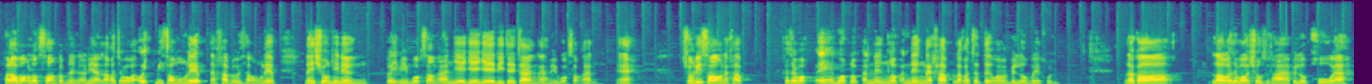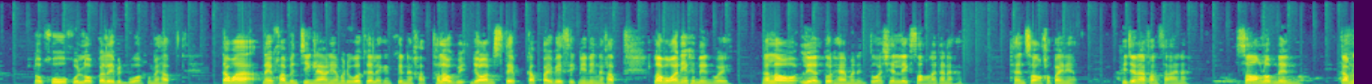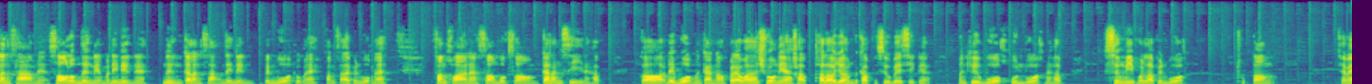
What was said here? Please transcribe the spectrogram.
พอเราบอกลบสองกับหนึ่งแล้วเนี่ยเราก็จะบอกว่าอุ้ยมีสองวงเล็บนะครับหรือมีสองวงเล็บ ในช่วงที่หนึ่งเอ้ยมีบวกสองอันเย่เย่เย่ดีใจจังนะมีบวกสองอันเอะช่วงที่สองนะครับ ก็จะบอกเอ๊บวกลบอันนึงลบอันนึงนะครับเราก็จะเติมว่ามันเป็นลบเวคุณ แล้วก็เราก็จะบอกช่วงสุดท้ายเป็นลบคู่ฮะลบคู่คูณลบก็เลยเป็นบวกถูกไหมครับ แต่ว่าในความเป็นจริงแล้วเนี่ยมาดูว่าเกิดอะไรกันขึ้นนะครับ ถ้าเราย้อนสเต็ปกลับไปเบสิกนิดนึงนะครับ เราบอกว่านี่คือหนึ่งเว้ยงั้นเราเลือกตัวแทนมาหนึ่งตัว เช่นเลขสองแล้วกันนะครับ แทนสองเข้าไปเนี่ย พิจารณาฝั่งซ้ายนะสองลบหนึ่งกำลังสามเนี่ยสองลบหนึ่งเนี่ยมันได้หนึ่งนะ หนึ่งกำลังสามได้หนึ่งเป็นบวกถูกไหมฝั่งซ้ายเป็นบวกนะ ฝั่งขวานะสองบวกสองกำลังสี่นะครับก็ได้บวกเหมือนกันเนาะแปลว่าช่วงนี้ครับถ้าเราย้อนไปกลับไปสู่เบสิกเนี่ยมันคือบวกคูณบวกนะครับ ซึ่งมีผลลัพธ์เป็นบวกถูกต้อง ใช่ไหม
